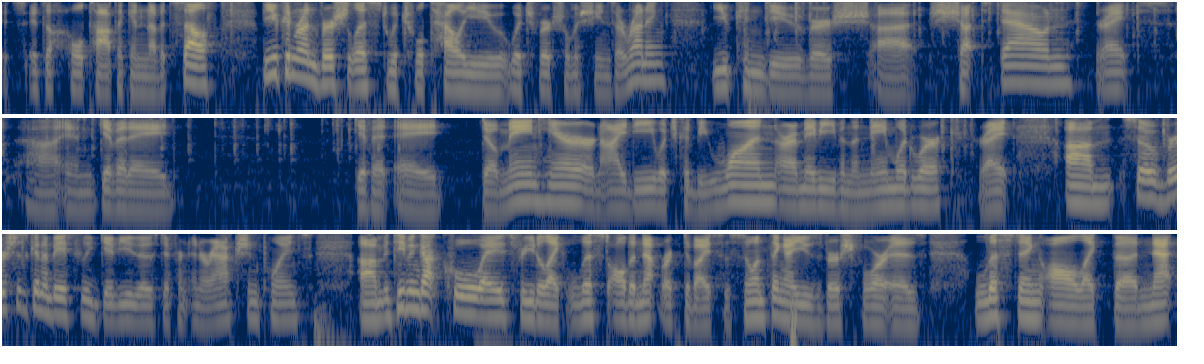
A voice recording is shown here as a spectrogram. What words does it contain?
it's it's a whole topic in and of itself. But you can run virsh list, which will tell you which virtual machines are running. You can do virsh uh, shut down, right, uh, and give it a give it a domain here or an ID, which could be one, or maybe even the name would work, right? Um, so Virsh is going to basically give you those different interaction points. Um, it's even got cool ways for you to like list all the network devices. So one thing I use Virsh for is listing all like the net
